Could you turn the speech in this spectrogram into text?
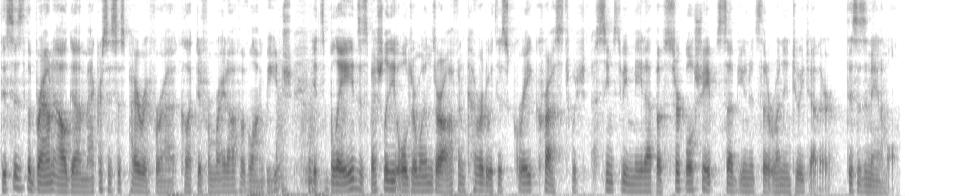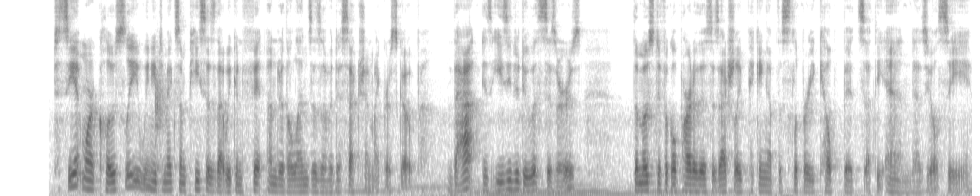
This is the brown alga Macrocystis pyrifera collected from right off of Long Beach. Its blades, especially the older ones, are often covered with this gray crust which seems to be made up of circle-shaped subunits that run into each other. This is an animal. To see it more closely, we need to make some pieces that we can fit under the lenses of a dissection microscope. That is easy to do with scissors. The most difficult part of this is actually picking up the slippery kelp bits at the end, as you'll see.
